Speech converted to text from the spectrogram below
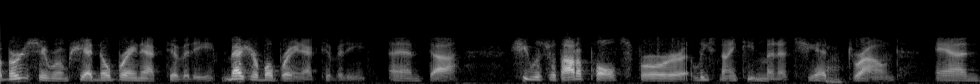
emergency room, she had no brain activity, measurable brain activity, and uh, she was without a pulse for at least 19 minutes. She had Wow. drowned, and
